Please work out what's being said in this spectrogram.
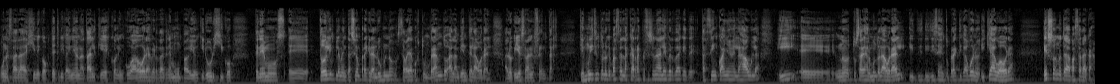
una sala de ginecobstétrica y neonatal que es con incubadoras, ¿verdad? Tenemos un pabellón quirúrgico, tenemos eh, toda la implementación para que el alumno se vaya acostumbrando al ambiente laboral, a lo que ellos se van a enfrentar. Que es muy distinto a lo que pasa en las carreras profesionales, ¿verdad? Que te- estás cinco años en las aulas y eh, no, tú sales al mundo laboral y, y dices en tu práctica, bueno, ¿y qué hago ahora? Eso no te va a pasar acá.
